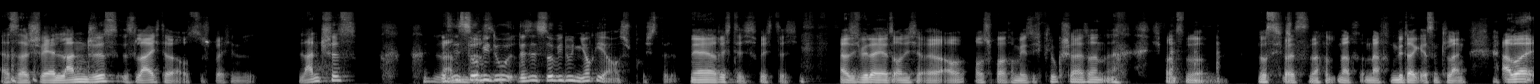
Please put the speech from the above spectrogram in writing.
Das ist halt schwer. Lunges ist leichter auszusprechen. Lunches? Das ist, so, wie du, das ist so, wie du Gnocchi aussprichst, Philipp. Ja, ja, richtig, richtig. Also ich will da jetzt auch nicht äh, aussprachemäßig klugscheißern. Ich fand es nur lustig, weil es nach, nach, nach Mittagessen klang. Aber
